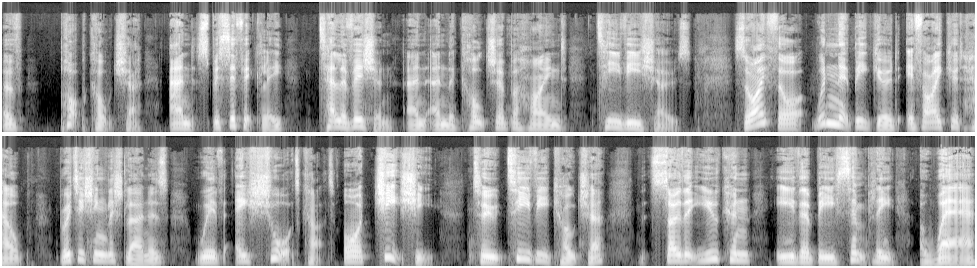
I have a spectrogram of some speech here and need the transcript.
of pop culture and specifically television and and the culture behind TV shows. So I thought, wouldn't it be good if I could help British English learners with a shortcut or cheat sheet to TV culture so that you can either be simply aware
